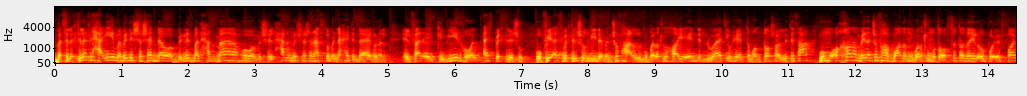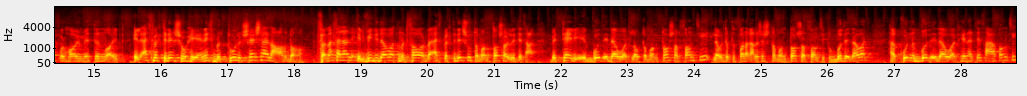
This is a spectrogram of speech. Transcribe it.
بس الاختلاف الحقيقي ما بين الشاشات دوت بالنسبة لحجمها هو مش الحجم الشاشة نفسه من ناحية ال diagonal الفرق الكبير هو ال aspect ratio وفي aspect ratio جديدة بنشوفها على الموبايلات ال high end دلوقتي وهي 18 ل 9 ومؤخرا بقينا نشوفها في بعض الموبايلات المتوسطة زي ال OPPO F5 وال Huawei Mate 10 Lite ال aspect ratio هي نسبة طول الشاشة لعرضها. فمثلا الفيديو دوت متصور ب aspect ratio 18 ل 9 بالتالي الجزء دوت لو 18 سم لو أنت بتتفرج على شاشة 18 سم في الجزء دوت هتكون الجزء دوت هنا 9 سم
